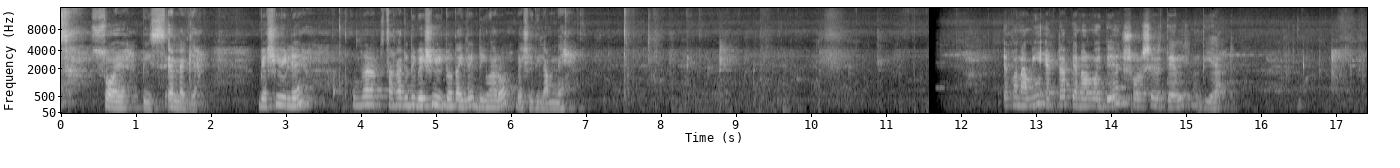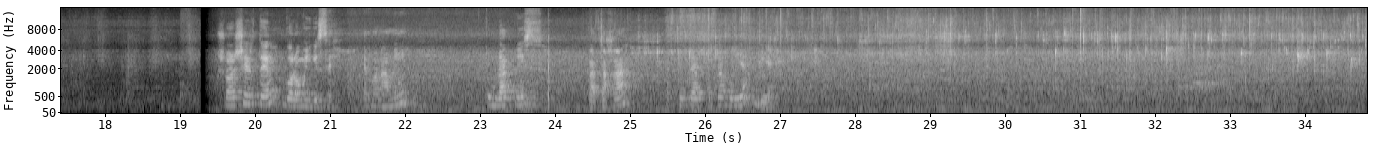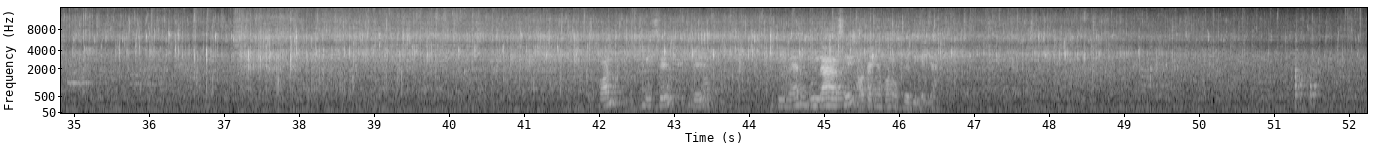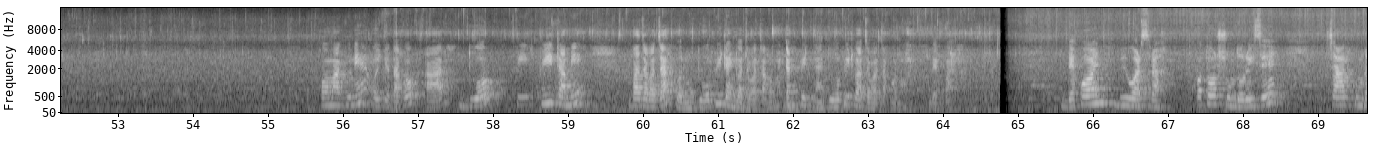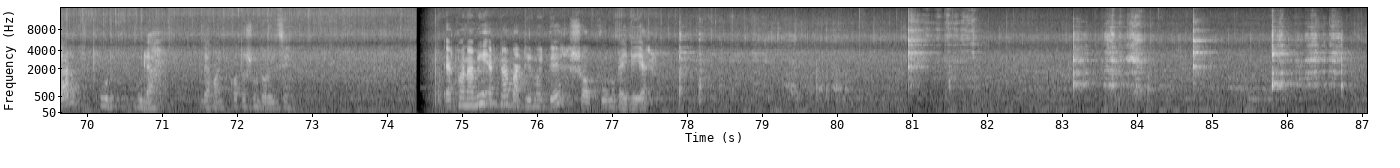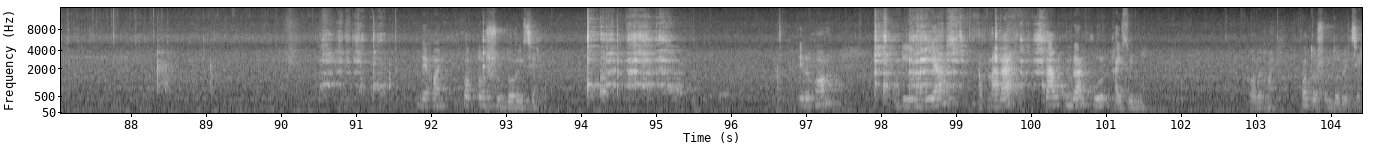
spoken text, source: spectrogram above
ছয় পিস এর লাগিয়া। বেশি হইলে কুমড়ার চাকা যদি বেশি হইতো তাইলে ডিম আরও বেশি দিলাম নে। এখন আমি একটা প্যানের মধ্যে সরষের তেল দিয়া। সরষের তেল গরম হয়ে গেছে। এখন আমি কুমড়ার পিস বা চাকা এক টুকরা এক টুকরা করিয়া দিয়া এখন নিচে যে ডিমেরগুলা আছে ওটা এখন উঠে দিয়ে যা কম আগুনে ওইতে থাকুক আর দুয়ো ফিট আমি বাজা বাজা করব দুও পিঠ আমি বাজা বাজা করব, এক পিঠ নাই দুও পিঠ বাজা বাজা করব, দেখবা। দেখুন ভিউয়ার্সরা কত সুন্দর হয়েছে চাল কুমড়ার পুরগুলা। দেখুন কত সুন্দর হয়েছে এখন আমি একটা বাটির মধ্যে সব ফুল উঠাই দিই আর। দেখুন কত সুন্দর হয়েছে। এরকম ডিম দিয়া আপনারা চাল কুমড়ার ফুল খাইছেন কত সুন্দর হয়েছে।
